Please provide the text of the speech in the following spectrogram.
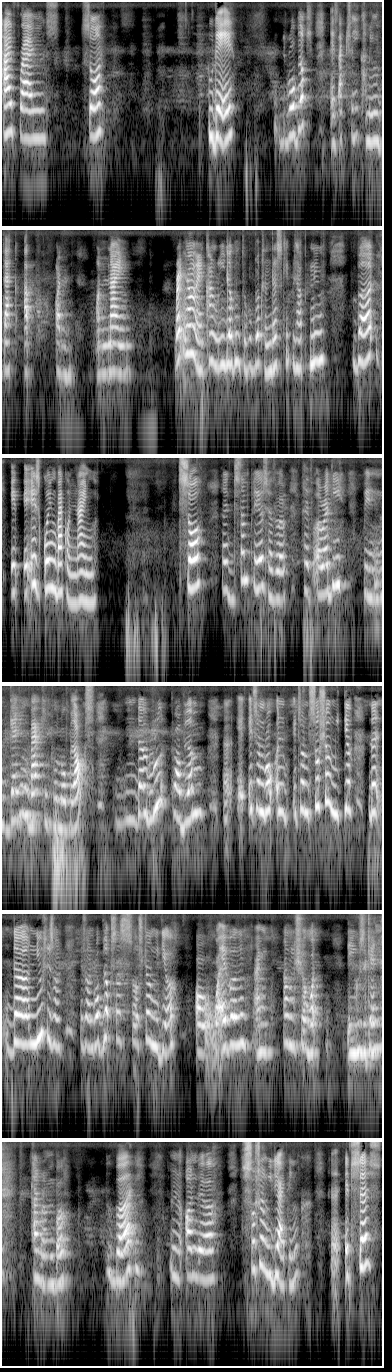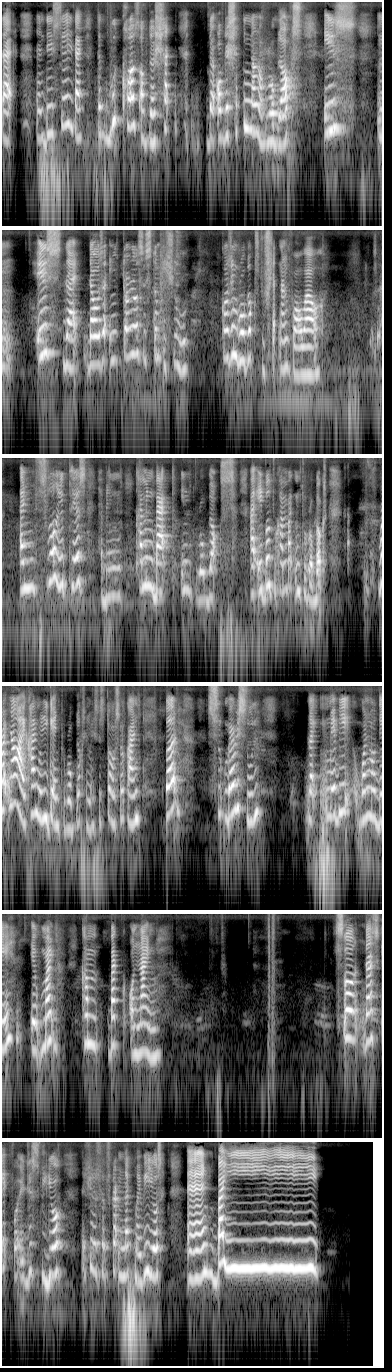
Hi friends. So today Roblox is actually coming back up on online. Right now I can't really log into Roblox and this keeps happening. But it, it is going back online. So uh, some players have uh, have already been getting back into Roblox the root problem uh, it's on it's on social media the the news is on is on roblox's social media or whatever. I'm not really sure what they use again. Can't remember. But mm, on the social media i think uh, it says that and they say that the root cause of the shut the of the shutting down of roblox is that there was an internal system issue causing Roblox to shut down for a while. And slowly players have been coming back into Roblox, are able to come back into Roblox. Right now I can't really get into Roblox and my sister also can't. But so, very soon, like maybe one more day, it might come back online. So that's it for this video. Make sure to subscribe and like my videos. And bye!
